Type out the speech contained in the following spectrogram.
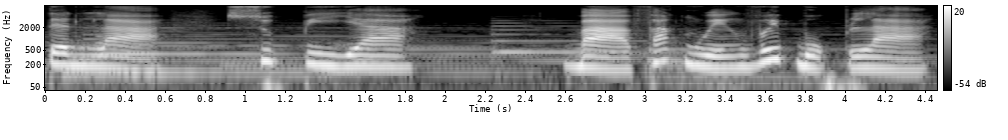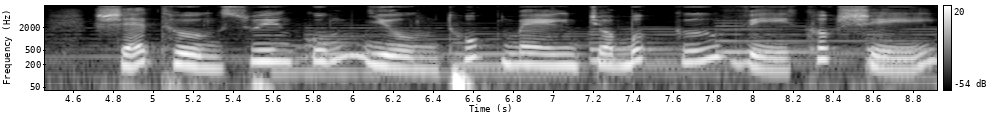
tên là Supiya. Bà phát nguyện với Bụt là sẽ thường xuyên cúng dường thuốc men cho bất cứ vị khất sĩ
